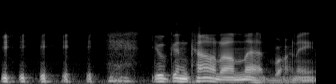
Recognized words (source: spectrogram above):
you can count on that, Barney.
